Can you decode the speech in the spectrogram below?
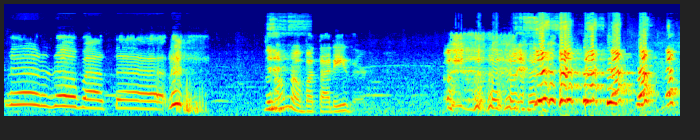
I don't know about that. I don't know about that either.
